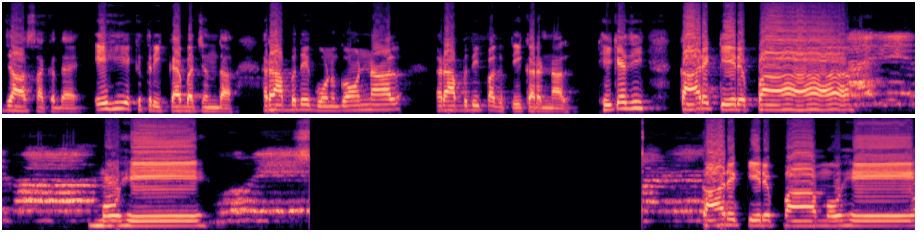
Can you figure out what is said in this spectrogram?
ਜਾ ਸਕਦਾ ਹੈ। ਇਹੀ ਇੱਕ ਤਰੀਕਾ ਹੈ ਬਚਣ ਦਾ। ਰੱਬ ਦੇ ਗੁਣ ਗਾਉਣ ਨਾਲ ਰੱਬ ਦੀ ਭਗਤੀ ਕਰਨ ਨਾਲ। ਠੀਕ ਹੈ ਜੀ। ਕਰ ਕਿਰਪਾ। ਮੋਹੇ। ਕਰ ਕਿਰਪਾ ਮੋਹੇ।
